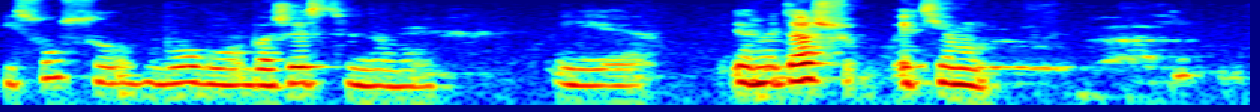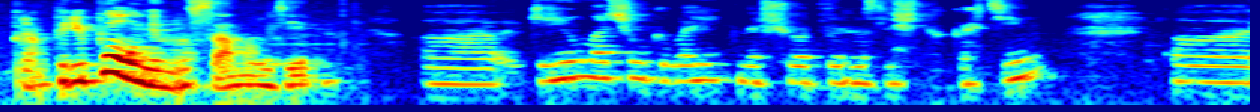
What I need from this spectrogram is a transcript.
Иисусу, Богу, Божественному. И Эрмитаж этим прям переполнен на самом деле. А, Кирилл начал говорить насчет различных картин, а,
